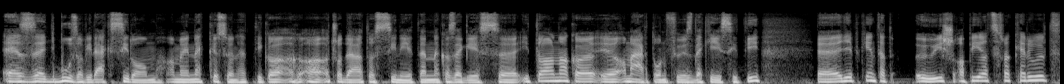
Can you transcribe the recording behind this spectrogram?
ez egy búzavirág szirom, amelynek köszönhetik a, a, a csodálatos színét ennek az egész italnak. A, a Márton főzde készíti. Egyébként, tehát ő is a piacra került,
